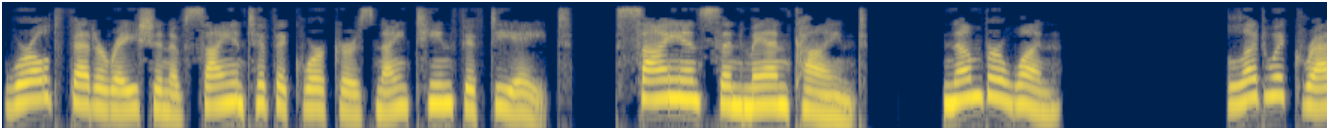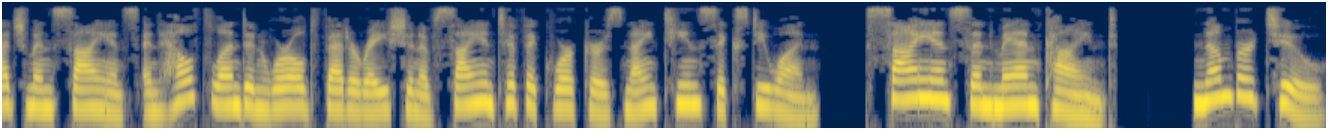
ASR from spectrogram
World Federation of Scientific Workers 1958. Science and Mankind. Number 1. Ludwig Rajchman Science and Health London World Federation of Scientific Workers 1961. Science and Mankind. Number 2.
